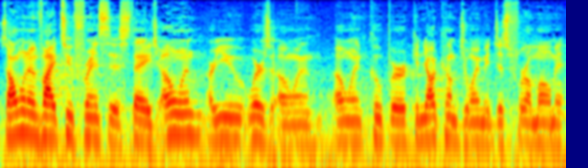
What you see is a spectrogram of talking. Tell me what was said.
So I want to invite two friends to the stage. Owen, are you, where's Owen? Owen, Cooper, can y'all come join me just for a moment?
